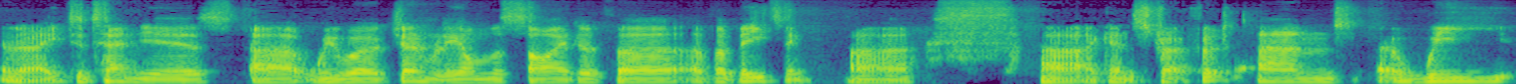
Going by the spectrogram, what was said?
you know, eight to ten years, uh, we were generally on the side of, uh, of a beating uh, uh, against Stretford, and we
